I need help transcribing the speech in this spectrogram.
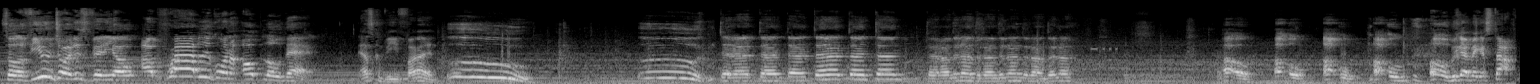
So if you enjoyed this video, I'm probably going to upload that. That's going to be fun. Ooh. Ooh. Uh-oh. Uh-oh. Uh-oh. Uh-oh. Uh-oh. We got to make a stop.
